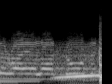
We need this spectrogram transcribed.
the rail on Northern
